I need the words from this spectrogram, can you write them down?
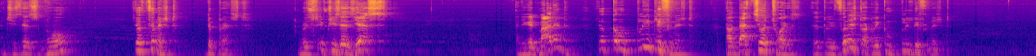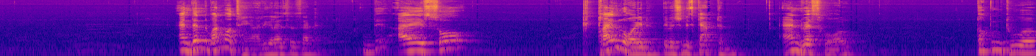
and she says no, you're finished, depressed. But if she says yes, and you get married, you're completely finished. Now that's your choice, either to be finished or to be completely finished. And then one more thing I realized is that I saw Clive Lloyd, the West Indies captain, and Wes Hall talking to a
